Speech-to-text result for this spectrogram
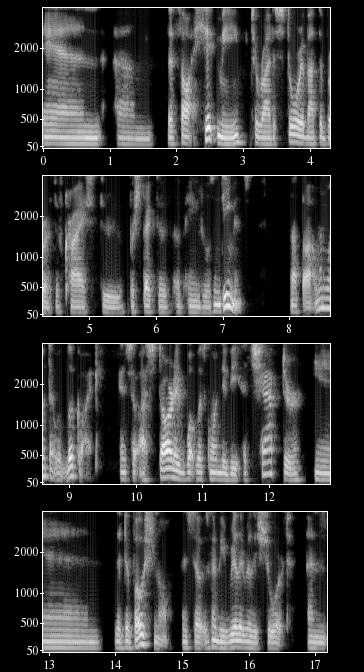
And um, the thought hit me to write a story about the birth of Christ through perspective of angels and demons. And I thought, I wonder what that would look like. And so I started what was going to be a chapter in the devotional. And so it was going to be really, really short. And,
